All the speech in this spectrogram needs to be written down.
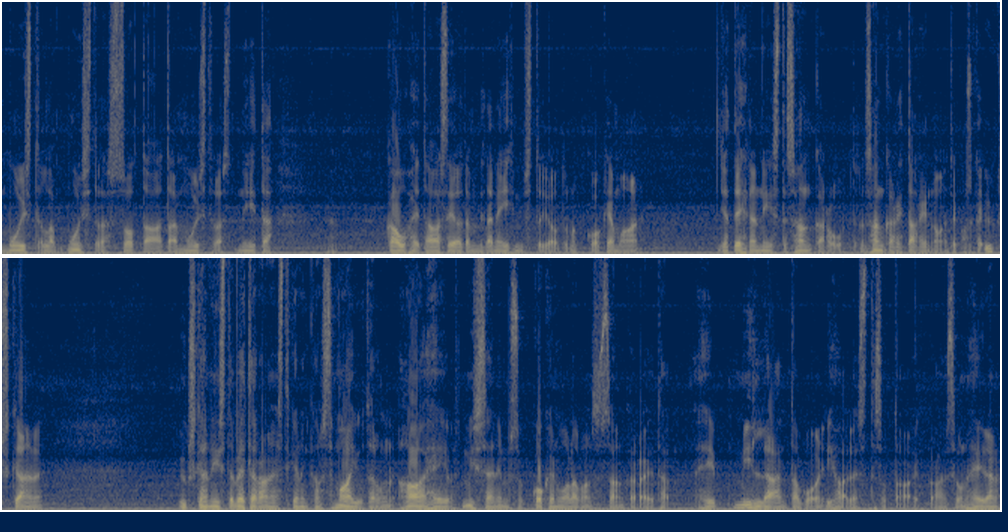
Muistella, muistella sotaa tai muistella niitä kauheita asioita, mitä ne ihmiset on joutunut kokemaan ja tehdä niistä sankaritarinoita, koska yksikään, yksikään niistä veteraaneista, kenen kanssa mä oon jutellut, niin he eivät missään nimessä ole kokenut olevansa sankareita. He ei millään tavoin ihaile sitä sota-aikaa. Se on heidän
